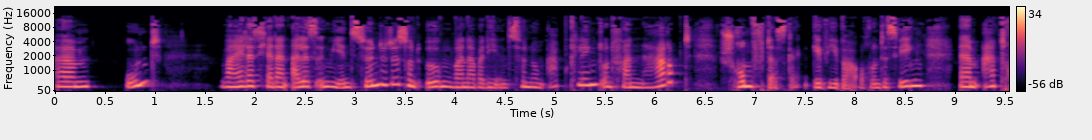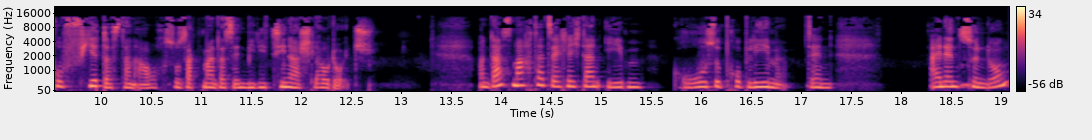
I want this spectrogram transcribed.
ähm, und weil das ja dann alles irgendwie entzündet ist und irgendwann aber die Entzündung abklingt und vernarbt, schrumpft das Gewebe auch. Und deswegen ähm, atrophiert das dann auch. So sagt man das in Mediziner Schlaudeutsch. Und das macht tatsächlich dann eben große Probleme. Denn eine Entzündung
